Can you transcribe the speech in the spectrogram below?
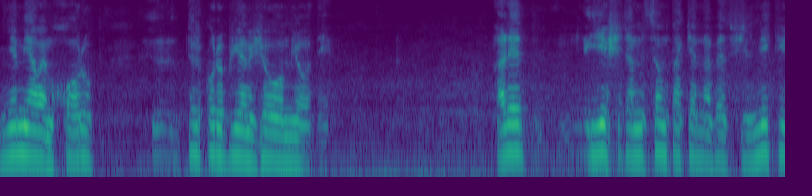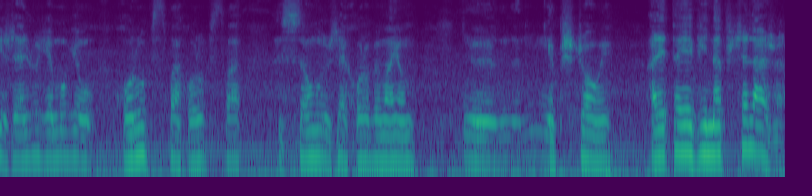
nie miałem chorób, y, tylko robiłem ziołomiody. Ale jeśli tam są takie nawet filmiki, że ludzie mówią choróbstwa, choróbstwa są, że choroby mają y, pszczoły, ale to jest wina pszczelarza.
